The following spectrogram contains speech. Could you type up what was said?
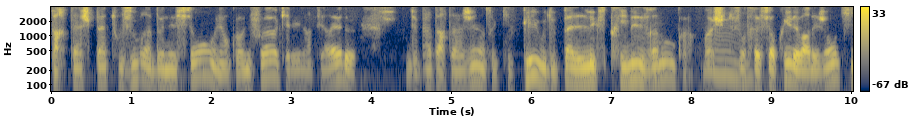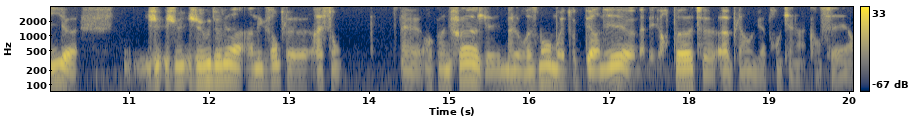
partage pas toujours à bon escient. Et encore une fois, quel est l'intérêt de de pas partager un truc qui te plaît ou de pas l'exprimer vraiment, quoi. Moi, je suis Mmh. toujours très surpris d'avoir des gens qui je, je, je vais vous donner un, un exemple récent. Euh, encore une fois, malheureusement au mois d'août dernier, euh, ma meilleure pote, euh, hop là, on lui apprend qu'elle a un cancer, euh,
